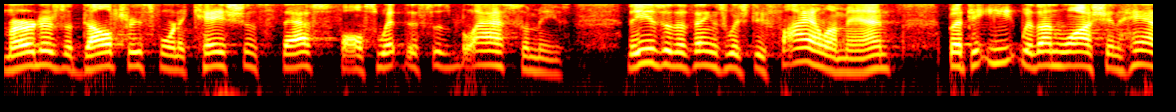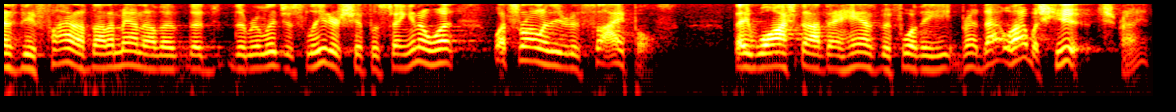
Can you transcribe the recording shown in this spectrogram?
murders, adulteries, fornications, thefts, false witnesses, blasphemies. These are the things which defile a man, but to eat with unwashen hands defileth not a man. Now, the, the, the religious leadership was saying, you know what? What's wrong with your disciples? They washed not their hands before they eat bread. That, well, that was huge, right?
